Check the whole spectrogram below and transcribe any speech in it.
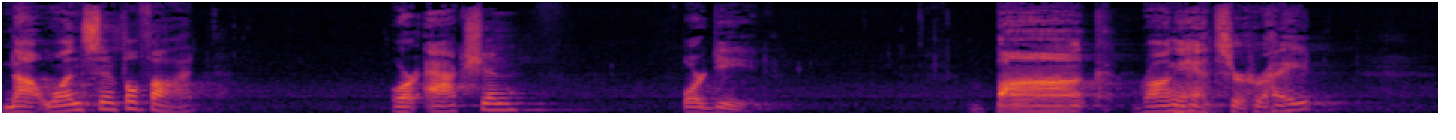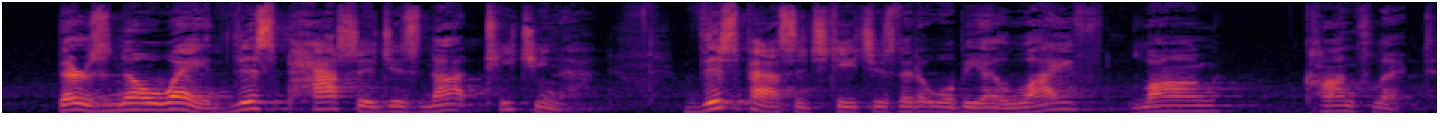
Not one sinful thought, or action, or deed. Bonk. Wrong answer, right? There's no way. This passage is not teaching that. This passage teaches that it will be a lifelong conflict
